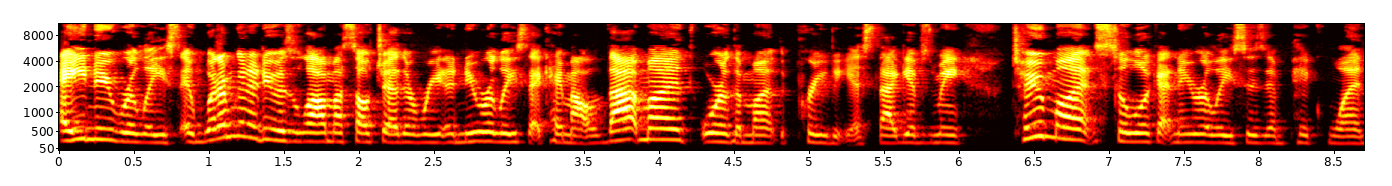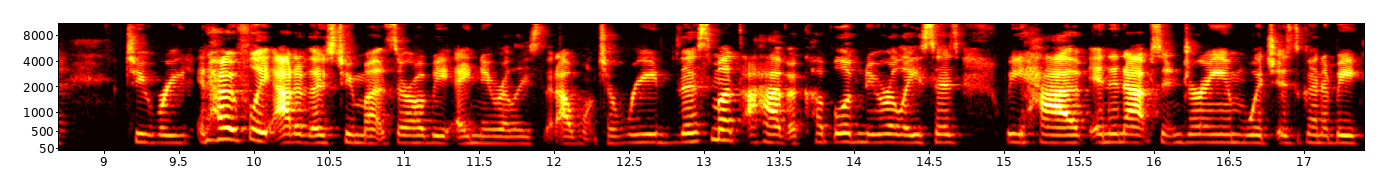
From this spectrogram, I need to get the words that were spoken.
a new release and what I'm going to do is allow myself to either read a new release that came out that month or the month previous. That gives me two months to look at new releases and pick one to read. And hopefully out of those two months, there will be a new release that I want to read. This month, I have a couple of new releases. We have In an Absent Dream, which is going to be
